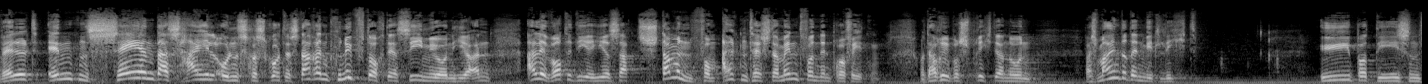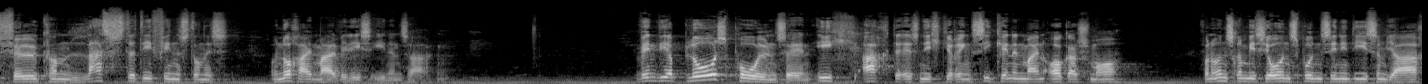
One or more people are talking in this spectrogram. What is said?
Weltenden sehen das Heil unseres Gottes. Daran knüpft doch der Simeon hier an. Alle Worte, die er hier sagt, stammen vom Alten Testament, von den Propheten. Und darüber spricht er nun. Was meint er denn mit Licht? Über diesen Völkern laste die Finsternis. Und noch einmal will ich es Ihnen sagen. Wenn wir bloß Polen sehen, ich achte es nicht gering, Sie kennen mein Engagement. Von unserem Missionsbund sind in diesem Jahr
